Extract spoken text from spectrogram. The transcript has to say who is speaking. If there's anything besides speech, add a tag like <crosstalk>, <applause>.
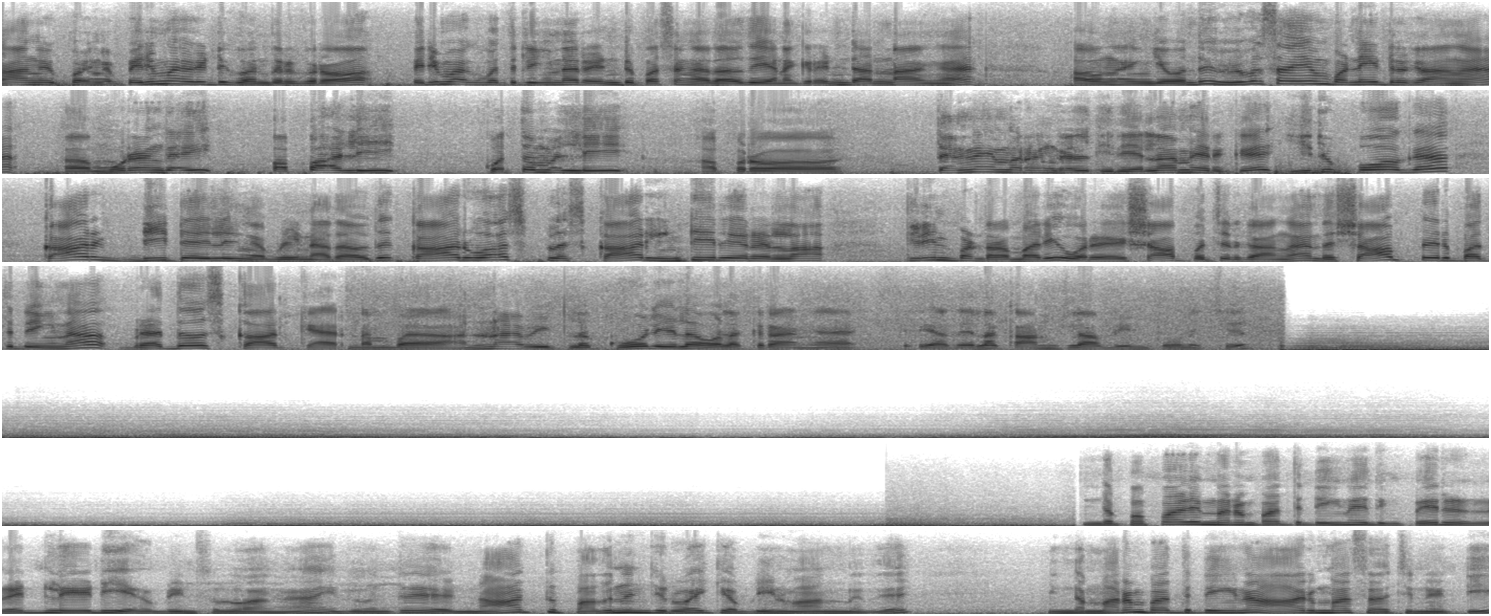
Speaker 1: நாங்கள் இப்போ எங்கள் பெரியம்மா வீட்டுக்கு வந்திருக்கிறோம். பெரியம்மாவுக்கு பார்த்துட்டிங்கன்னா ரெண்டு பசங்க அதாவது எனக்கு ரெண்டு அண்ணாங்க. அவங்க இங்கே வந்து விவசாயம் பண்ணிகிட்டு இருக்காங்க. முருங்கை பப்பாளி கொத்தமல்லி அப்புறம் தென்னை மரங்கள் இது எல்லாமே இருக்குது இது போக கார் டீட்டெயிலிங் அப்படின்னு அதாவது car wash plus car interior எல்லாம் க்ளீன் பண்ணுற மாதிரி ஒரு ஷாப் வச்சுருக்காங்க. அந்த ஷாப் பேர் பார்த்துட்டிங்கன்னா பிரதர்ஸ் கார் கேர் நம்ம அண்ணா வீட்டில் கோழியெல்லாம் வளர்க்குறாங்க. சரி அதெல்லாம் காமிக்கலாம் அப்படின்னு தோணுச்சு. இந்த பப்பாளி மரம் பார்த்துட்டிங்கன்னா இதுக்கு பேர் ரெட் லேடி அப்படின்னு சொல்லுவாங்க. இது வந்து நாற்று பதினஞ்சு ரூபாய்க்கு அப்படின்னு வாங்கினது. இந்த மரம் பார்த்துட்டிங்கன்னா ஆறு மாதம் ஆச்சு நெட்டி.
